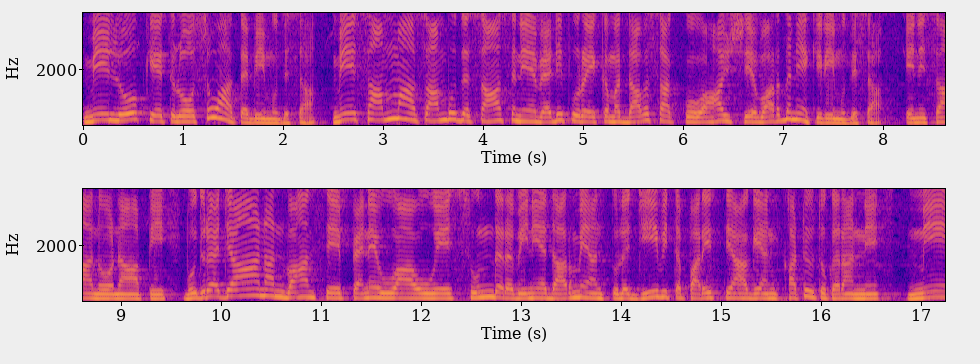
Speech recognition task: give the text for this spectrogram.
මේ ලෝකයේ තුළ ඔසවා තැබීම දෙසා. මේ සම්මා සම්බුද්ධ ශාසනය වැඩිපුර එකම දවසක් වෝ ආයුෂ්‍යය වර්ධනය කිරීම දෙසා. එනිසා නෝනාපි බුදුරජාණන් වහන්සේ පැනෙව්වා වූයේ සුන්දර විනය ධර්මයන් තුළ ජීවිත පරිත්‍යාගයන් කටයුතු කරන්නේ මේ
